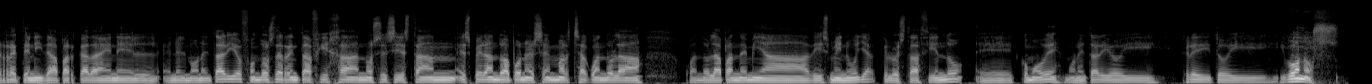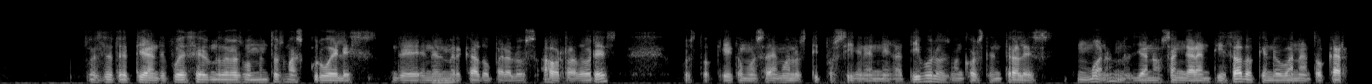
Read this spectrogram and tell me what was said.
retenida, aparcada en el, en el monetario. Fondos de renta fija, no sé si están esperando a ponerse en marcha cuando la cuando la pandemia disminuya, que lo está haciendo. Eh, ¿Cómo ve monetario y crédito y, bonos? Pues efectivamente, puede ser uno de los momentos más crueles de, en el mercado para los ahorradores, puesto que, como sabemos, los tipos siguen en negativo. Los bancos centrales, bueno, ya nos han garantizado que no van a tocar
